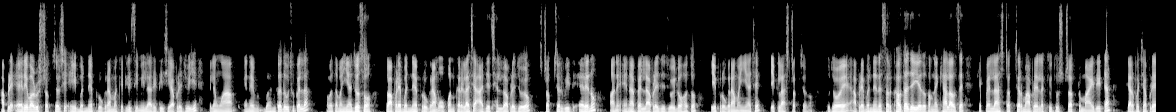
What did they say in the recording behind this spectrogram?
આપણે એરેવાળું સ્ટ્રક્ચર છે, એ બંને પ્રોગ્રામમાં કેટલી સિમિલારિટી છે આપણે જોઈએ. એટલે હું આ એને બંધ કરી દઉં છું પહેલાં. હવે તમે અહીંયા જોશો, તો આપણે બંને પ્રોગ્રામ ઓપન કરેલા છે. આજે છેલ્લો આપણે જોયો સ્ટ્રક્ચર વિથ એરેનો અને એના પહેલાં આપણે જે જોયેલો હતો, એ પ્રોગ્રામ અહીંયા છે, એકલા સ્ટ્રક્ચરનો તો જો એ આપણે બંનેને સરખાવતા જઈએ તો તમને ખ્યાલ આવશે કે પહેલાં સ્ટ્રક્ચરમાં આપણે લખ્યું હતું સ્ટ્રક્ટ માય ડેટા ત્યાર પછી આપણે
